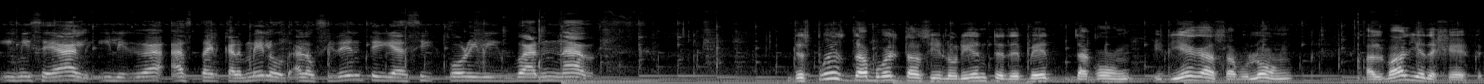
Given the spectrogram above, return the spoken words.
y Miseal, y llega hasta el Carmelo al occidente y así Coribanav. Después da vuelta hacia el oriente de Bet Dagón y llega a Zabulón, al valle de Jef-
